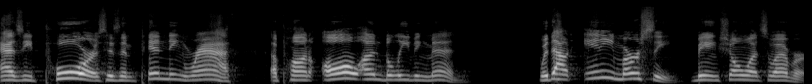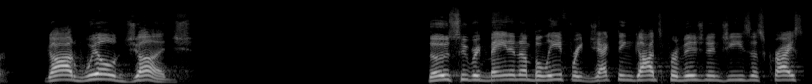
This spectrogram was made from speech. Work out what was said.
as he pours his impending wrath upon all unbelieving men. Without any mercy being shown whatsoever, God will judge Those who remain in unbelief, rejecting God's provision in Jesus Christ,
